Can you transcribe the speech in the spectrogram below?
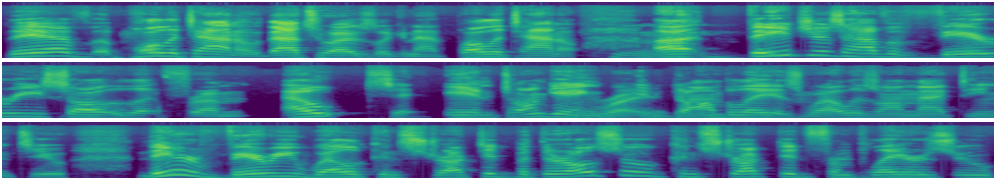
They have uh, Politano. That's who I was looking at. Politano. Uh, hmm. they just have a very solid from out to in Tonga Right. and Ndombele as well as on that team too. They are very well constructed, but they're also constructed from players who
